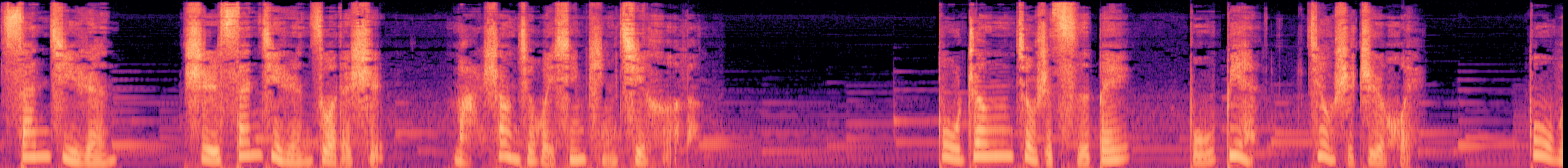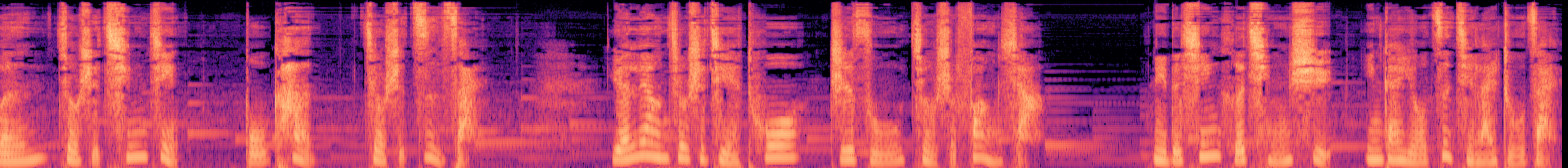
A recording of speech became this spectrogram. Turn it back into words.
三季人，是三季人做的事。马上就会心平气和了。不争就是慈悲，不变就是智慧，不闻就是清净，不看就是自在，原谅就是解脱，知足就是放下。你的心和情绪应该由自己来主宰，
